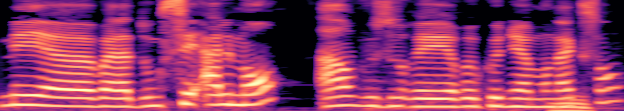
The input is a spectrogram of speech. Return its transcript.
Mais euh, voilà, donc c'est allemand. Hein, vous aurez reconnu à mon accent.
